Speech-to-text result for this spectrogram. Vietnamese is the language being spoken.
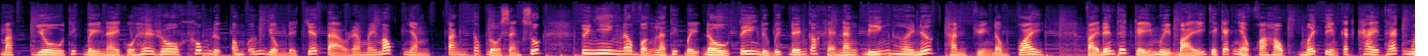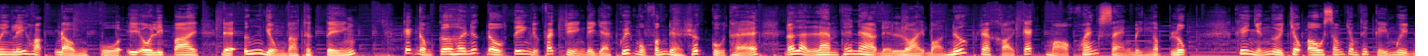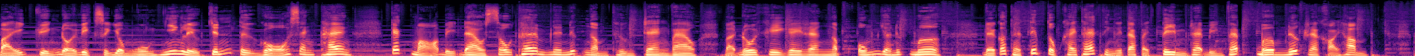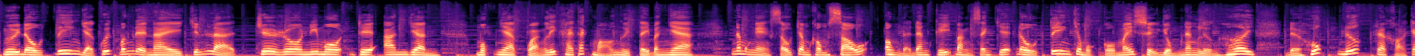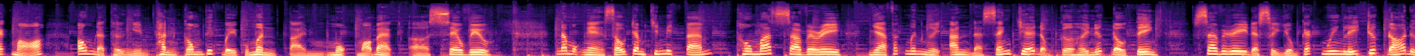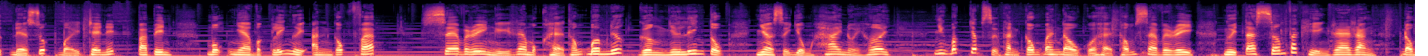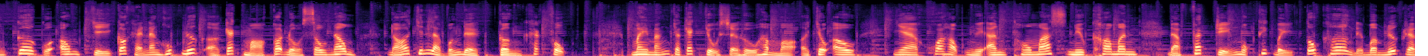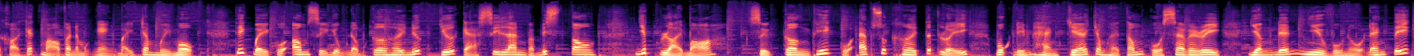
Mặc dù thiết bị này của Hero không được ông ứng dụng để chế tạo ra máy móc nhằm tăng tốc độ sản xuất, tuy nhiên nó vẫn là thiết bị đầu tiên được biết đến có khả năng biến hơi nước thành chuyển động quay. Phải đến thế kỷ 17 thì các nhà khoa học mới tìm cách khai thác nguyên lý hoạt động của Eolipai để ứng dụng vào thực tiễn. Các động cơ hơi nước đầu tiên được phát triển để giải quyết một vấn đề rất cụ thể, đó là làm thế nào để loại bỏ nước ra khỏi các mỏ khoáng sản bị ngập lụt. Khi những người châu Âu sống trong thế kỷ 17 chuyển đổi việc sử dụng nguồn nhiên liệu chính từ gỗ sang than, các mỏ bị đào sâu thêm nên nước ngầm thường tràn vào và đôi khi gây ra ngập úng do nước mưa. Để có thể tiếp tục khai thác thì người ta phải tìm ra biện pháp bơm nước ra khỏi hầm. Người đầu tiên giải quyết vấn đề này chính là Geronimo de Anjan, một nhà quản lý khai thác mỏ người Tây Ban Nha. Năm 1606, ông đã đăng ký bằng sáng chế đầu tiên cho một cỗ máy sử dụng năng lượng hơi để hút nước ra khỏi các mỏ. Ông đã thử nghiệm thành công thiết bị của mình tại một mỏ bạc ở Selville. Năm 1698, Thomas Savery, nhà phát minh người Anh đã sáng chế động cơ hơi nước đầu tiên. Savery đã sử dụng các nguyên lý trước đó được đề xuất bởi Denis Papin, một nhà vật lý người Anh gốc Pháp. Savery nghĩ ra một hệ thống bơm nước gần như liên tục nhờ sử dụng hai nồi hơi. Nhưng bất chấp sự thành công ban đầu của hệ thống Savery, người ta sớm phát hiện ra rằng động cơ của ông chỉ có khả năng hút nước ở các mỏ có độ sâu nông. Đó chính là vấn đề cần khắc phục. May mắn cho các chủ sở hữu hầm mỏ ở châu Âu, nhà khoa học người Anh Thomas Newcomen đã phát triển một thiết bị tốt hơn để bơm nước ra khỏi các mỏ vào năm 1711. Thiết bị của ông sử dụng động cơ hơi nước chứa cả xi lanh và piston, giúp loại bỏ sự cần thiết của áp suất hơi tích lũy, một điểm hạn chế trong hệ thống của Savery dẫn đến nhiều vụ nổ đáng tiếc.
